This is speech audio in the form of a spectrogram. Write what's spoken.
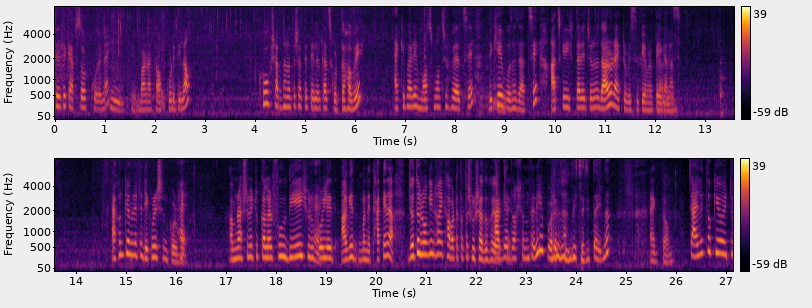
তেলটাকে অ্যাবসর্ব করে নেয়। বার্নারটা অফ করে দিলাম। খুব সাবধানতার সাথে তেলের কাজ করতে হবে। একেবারে মচমচে হয়েছে দেখেই বোঝা যাচ্ছে। আজকের ইফতারের জন্য দারুণ একটা রেসিপি আমরা পেয়ে গেলাম। এখন কি আমরা এটা ডেকোরেশন করব? হ্যাঁ। আমরা আসলে একটু কালারফুল দিয়েই শুরু হ্যাঁ। করলে আগে মানে থাকে না যত রঙিন হয় খাবারটা তত সুস্বাদু হয়ে আগে দর্শন ধরি পরে বিচারি তাই না? একদম। চাইলে তো কেউ একটু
